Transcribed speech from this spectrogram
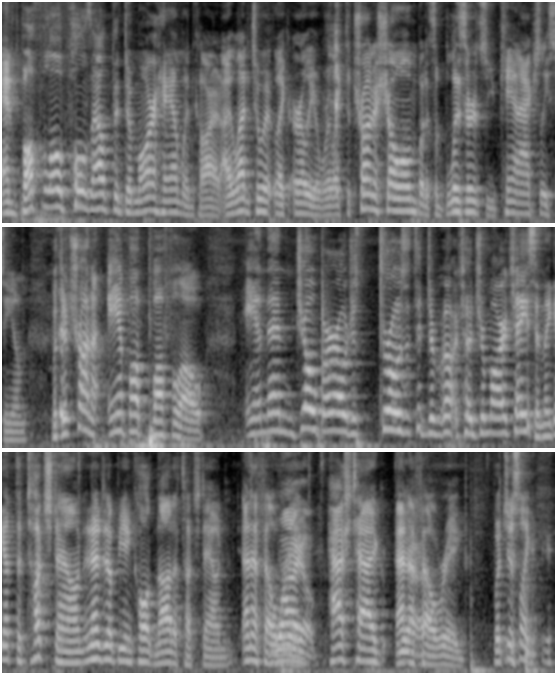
and Buffalo pulls out the Damar Hamlin card. I led to it like earlier where like they're trying to show him but it's a blizzard so you can't actually see him. But they're trying to amp up Buffalo and then Joe Burrow just throws it to Ja'Marr, to Ja'Marr Chase and they get the touchdown. It ended up being called not a touchdown. NFL Wild. rigged. Hashtag NFL rigged. But just like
